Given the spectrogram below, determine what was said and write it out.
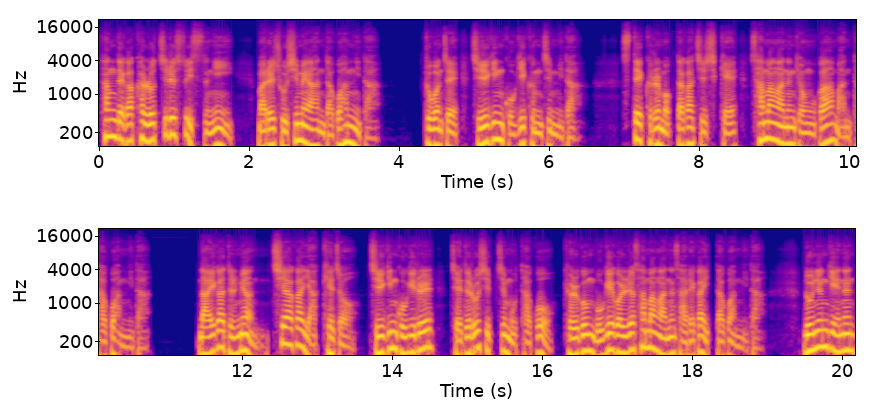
상대가 칼로 찌를 수 있으니 말을 조심해야 한다고 합니다. 두 번째, 질긴 고기 금지입니다. 스테이크를 먹다가 질식해 사망하는 경우가 많다고 합니다. 나이가 들면 치아가 약해져 질긴 고기를 제대로 씹지 못하고 결국 목에 걸려 사망하는 사례가 있다고 합니다. 노년기에는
